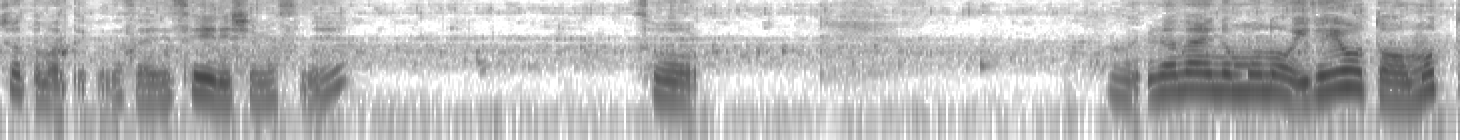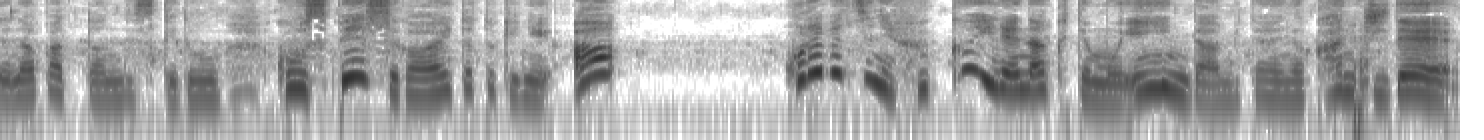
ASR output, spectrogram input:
ちょっと待ってくださいね。整理しますね。そう。占いのものを入れようとは思ってなかったんですけど、こうスペースが空いた時に、あこれ別に服入れなくてもいいんだ、みたいな感じで、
